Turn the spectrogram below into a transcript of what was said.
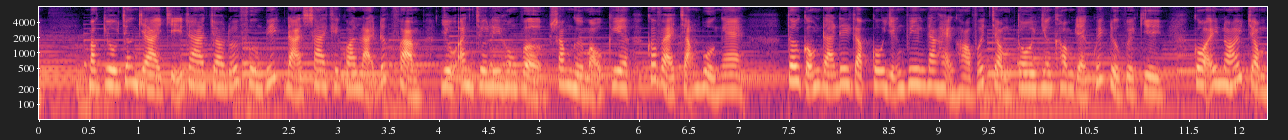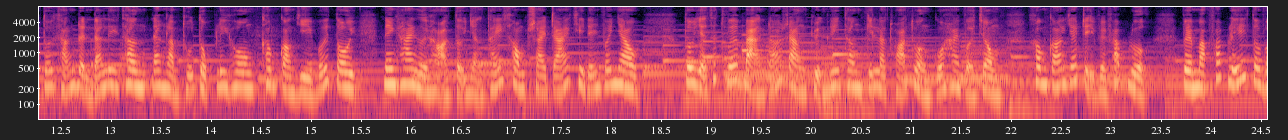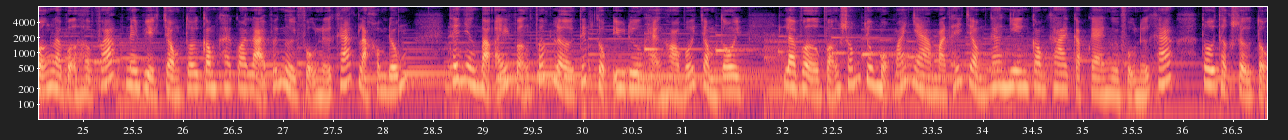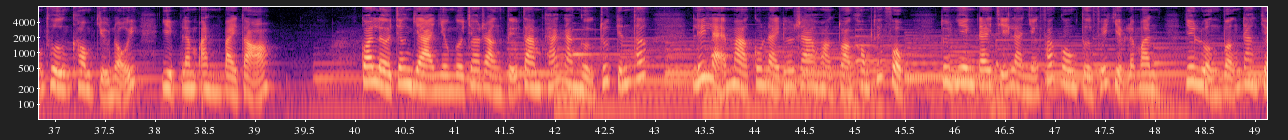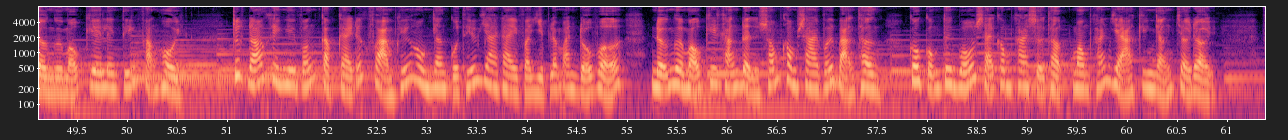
Mặc dù chân dài chỉ ra cho đối phương biết đã sai khi qua lại Đức Phạm, dù anh chưa ly hôn vợ, song người mẫu kia có vẻ chẳng buồn nghe. Tôi cũng đã đi gặp cô diễn viên đang hẹn hò với chồng tôi nhưng không giải quyết được việc gì. Cô ấy nói chồng tôi khẳng định đã ly thân, đang làm thủ tục ly hôn, không còn gì với tôi, nên hai người họ tự nhận thấy không sai trái khi đến với nhau. Tôi giải thích với bạn đó rằng chuyện ly thân chỉ là thỏa thuận của hai vợ chồng, không có giá trị về pháp luật. Về mặt pháp lý, tôi vẫn là vợ hợp pháp nên việc chồng tôi công khai qua lại với người phụ nữ khác là không đúng. Thế nhưng bạn ấy vẫn phớt lờ tiếp tục yêu đương hẹn hò với chồng tôi. Là vợ vẫn sống chung một mái nhà mà thấy chồng ngang nhiên công khai cặp kè người phụ nữ khác, tôi thật sự tổn thương không chịu nổi, Diệp Lâm Anh bày tỏ. Qua lời chân dài, nhiều người cho rằng Tiểu Tam khá ngang ngược trước chính thất. Lý lẽ mà cô này đưa ra hoàn toàn không thuyết phục. Tuy nhiên, đây chỉ là những phát ngôn từ phía Diệp Lâm Anh, dư luận vẫn đang chờ người mẫu kia lên tiếng phản hồi. Trước đó, khi nghi vấn cặp kè Đức Phạm khiến hôn nhân của thiếu gia này và Diệp Lâm Anh đổ vỡ, nữ người mẫu kia khẳng định sống không sai với bản thân. Cô cũng tuyên bố sẽ công khai sự thật, mong khán giả kiên nhẫn chờ đợi.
